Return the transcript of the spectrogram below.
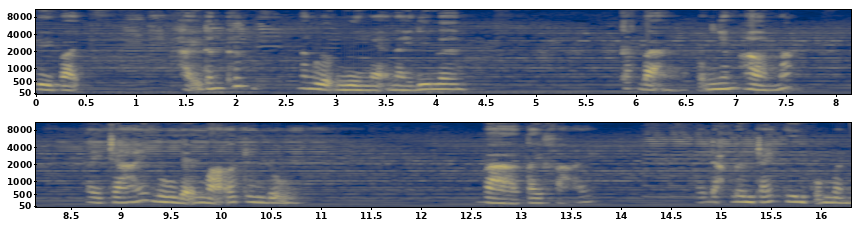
Vì vậy, hãy đánh thức năng lượng người mẹ này đi lên. Các bạn vẫn nhắm hờ mắt, tay trái luôn để mở trên đùi và tay phải. Hãy đặt lên trái tim của mình.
